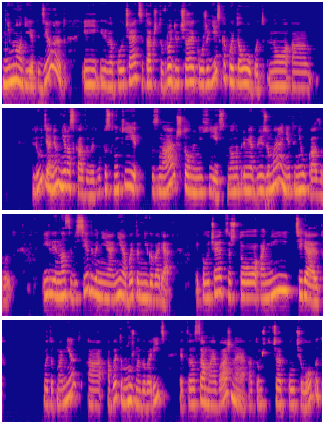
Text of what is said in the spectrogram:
Немногие это делают, и, и получается так, что вроде у человека уже есть какой-то опыт, но а, люди о нем не рассказывают. Выпускники знают, что он у них есть, но, например, в резюме они это не указывают. Или на собеседовании они об этом не говорят. И получается, что они теряют в этот момент, а об этом нужно говорить. Это самое важное, о том, что человек получил опыт,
